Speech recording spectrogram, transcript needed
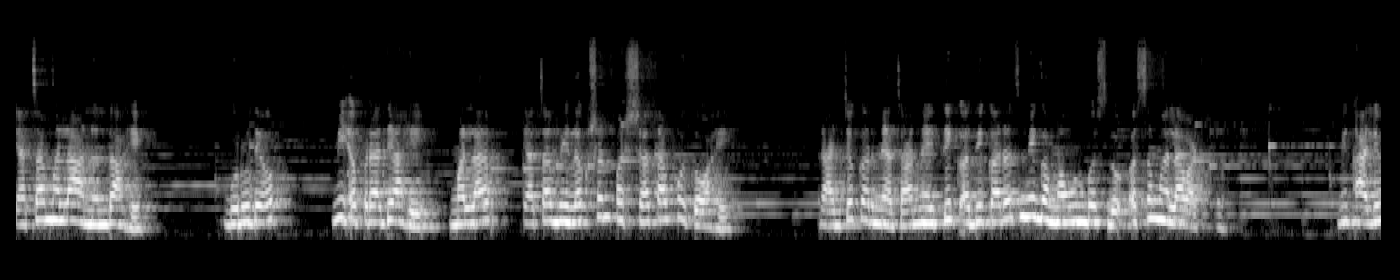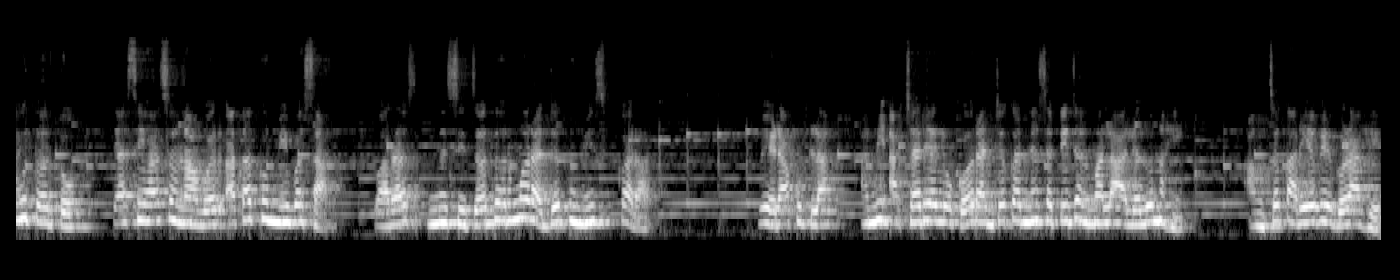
याचा मला आनंद आहे. गुरुदेव मी अपराधी आहे मला त्याचा विलक्षण पश्चाताप होतो आहे. राज्य करण्याचा नैतिक अधिकारच मी गमावून बसलो असं मला वाटतं. मी खाली उतरतो त्या सिंहासनावर आता तुम्ही बसा. वाराणसीचं धर्मराज्य तुम्हीच करा. वेडा कुठला? आम्ही आचार्य लोक राज्य करण्यासाठी जन्माला आलेलो नाही. आमचं कार्य वेगळं आहे.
